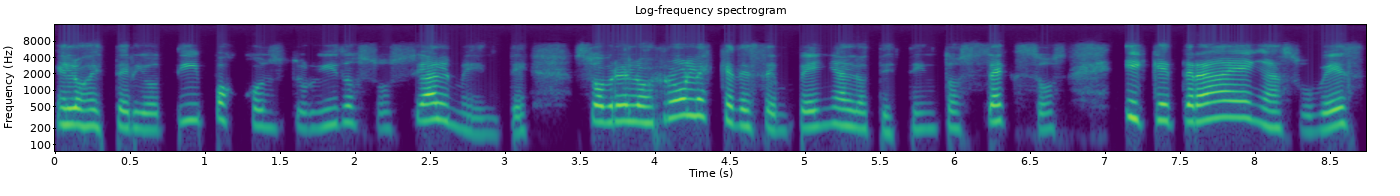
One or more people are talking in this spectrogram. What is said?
en los estereotipos construidos socialmente sobre los roles que desempeñan los distintos sexos y que traen a su vez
